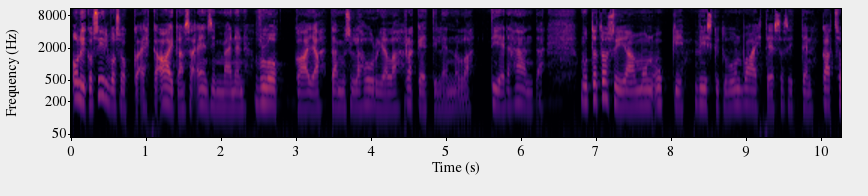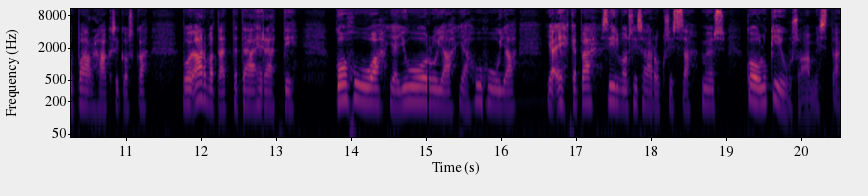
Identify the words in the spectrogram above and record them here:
oliko Silvosokka ehkä aikansa ensimmäinen vlokkaaja tämmöisellä hurjalla rakettilennolla, tiedä häntä. Mutta tosiaan mun ukki 50-luvun vaihteessa sitten katso parhaaksi, koska voi arvata, että tämä herätti kohua ja juoruja ja huhuja ja ehkäpä Silvon sisaruksissa myös koulukiusaamista.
